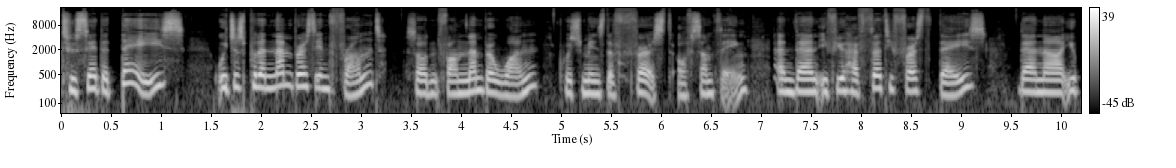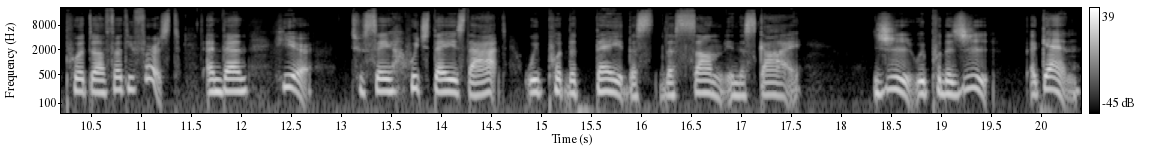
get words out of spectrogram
to say the days, we just put the numbers in front. So from number one, which means the first of something, and then if you have 31st days, then uh, you put uh, 31st. And then here, to say which day is that, we put the day, the, the sun in the sky. 日, we put the 日 again.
